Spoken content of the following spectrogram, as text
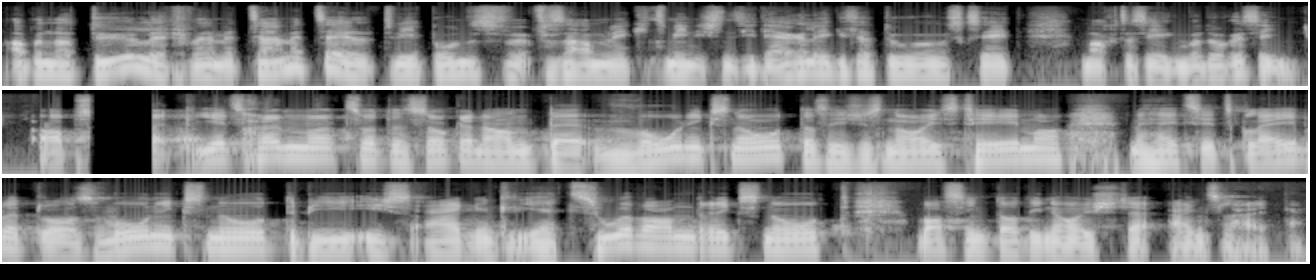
Aber natürlich, wenn man zusammenzählt, wie die Bundesversammlung zumindest in dieser Legislatur aussieht, macht das irgendwo durch Sinn. Absolut. Jetzt kommen wir zu der sogenannten Wohnungsnot. Das ist ein neues Thema. Man hat es jetzt gelabelt als Wohnungsnot. Dabei ist es eigentlich eine Zuwanderungsnot. Was sind da die neuesten Einzelheiten?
